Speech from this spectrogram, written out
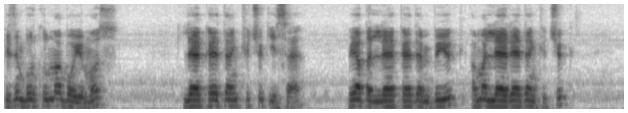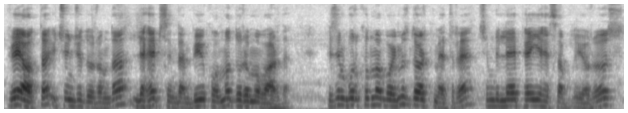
Bizim burkulma boyumuz LP'den küçük ise veya da LP'den büyük ama LR'den küçük veyahut da üçüncü durumda hepsinden büyük olma durumu vardı. Bizim burkulma boyumuz 4 metre. Şimdi LP'yi hesaplıyoruz.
